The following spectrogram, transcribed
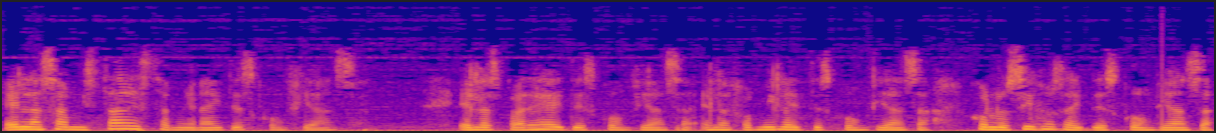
En las amistades también hay desconfianza. En las parejas hay desconfianza, en la familia hay desconfianza, con los hijos hay desconfianza,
